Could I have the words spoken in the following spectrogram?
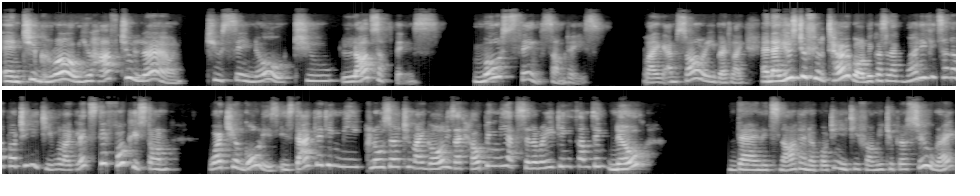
And to grow, you have to learn to say no to lots of things, most things some days. Like i'm sorry but like and i used to feel terrible because like what if it's an opportunity? Well like let's stay focused on what your goal is. Is that getting me closer to my goal? Is that helping me accelerating something? No. Then it's not an opportunity for me to pursue right?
